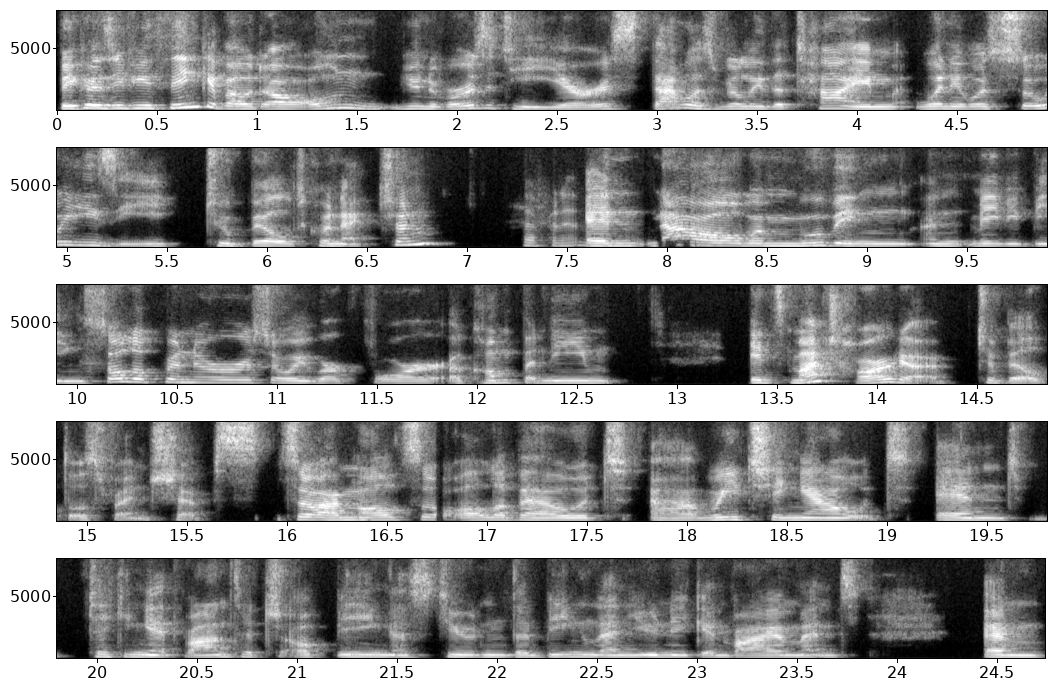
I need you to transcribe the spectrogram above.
because if you think about our own university years that was really the time when it was so easy to build connection definitely. And now we're moving and maybe being solopreneurs or we work for a company it's much harder to build those friendships. So i'm mm. also all about uh, reaching out and taking advantage of being a student and being in that unique environment and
